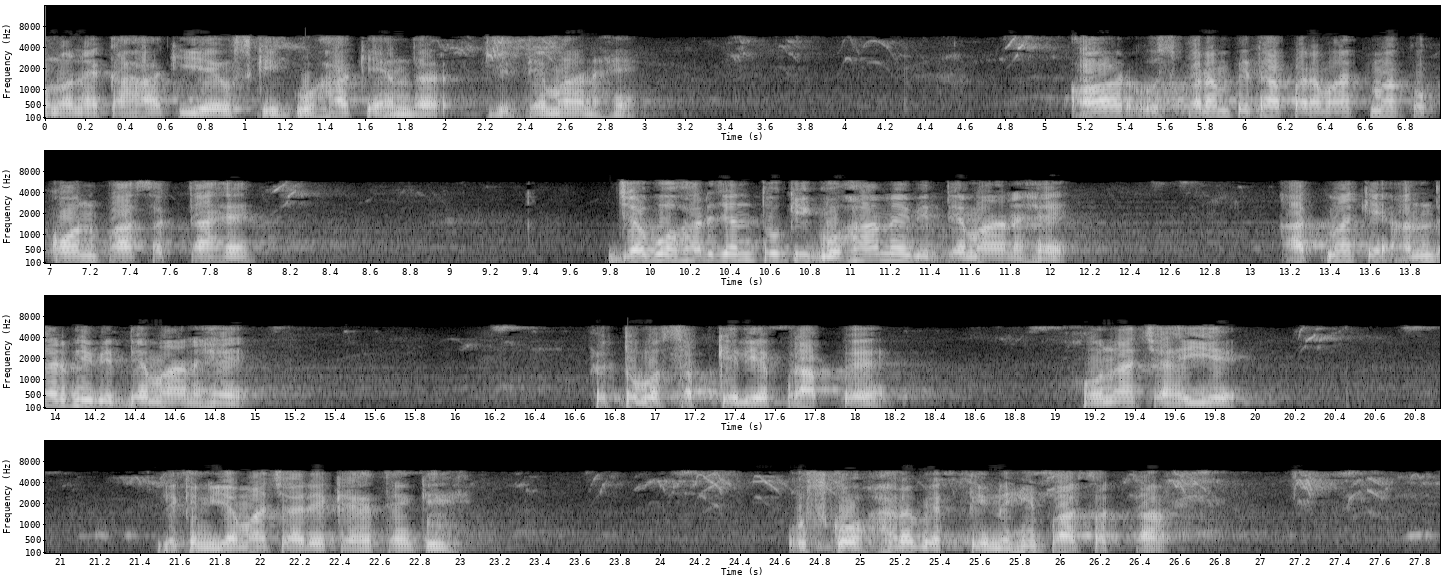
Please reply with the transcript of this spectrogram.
उन्होंने कहा कि ये उसकी गुहा के अंदर विद्यमान है। और उस परमपिता परमात्मा को कौन पा सकता है? जब वो हर जंतु की गुहा में विद्यमान है, आत्मा के अंदर भी विद्यमान है, फिर तो वो सबके लिए प्राप्त होना चाहिए। लेकिन यमाचार्य कहते हैं कि उसको हर व्यक्ति नहीं पा सकता।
